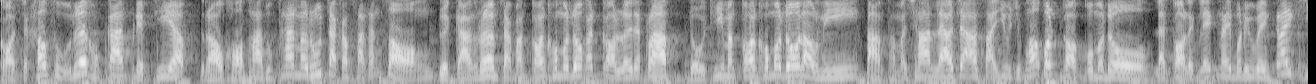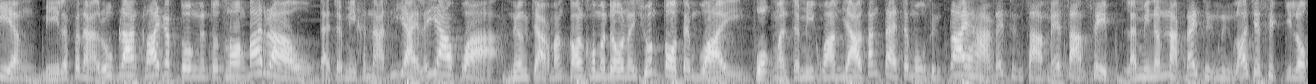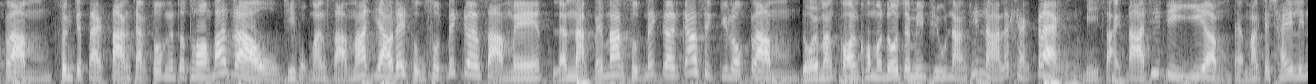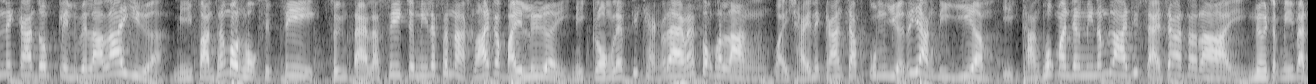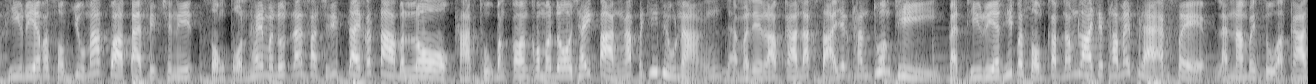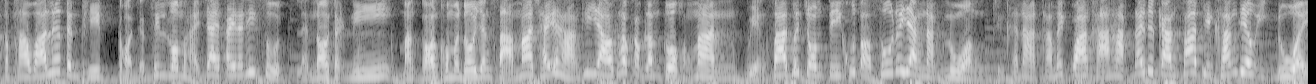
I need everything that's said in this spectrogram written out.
ก่อนจะเข้าสู่เรื่องของการเปรียบเทียบ เราขอพาทุกท่านมารู้จักกับสัตว์ทั้งสองโดยการเริ่มจากมังกรโคโมโดกันก่อนเลยนะครับ โดยที่มังกรโคโมโดเหล่านี้ ตามธรรมชาติแล้วจะอาศัยอยู่เฉพาะบนเกาะโคโมโด และเกาะเล็กๆ ในบริเวณใกล้เคียง มีลักษณะรูปร่างคล้ายกับตัวเงินตัวทองบ้านเรา แต่จะมีขนาดที่ใหญ่และยาวกว่า เนื่องจากมังกรโคโมโดในช่วงโตเต็มวัย พวกมันจะมีความยาวตั้งแต่จมูกถึงปลายหางได้ถึง3เมตร30 และมีน้ำหนักได้ถึง 170 กิโลกรัม ซึ่งจะแตกต่างจากตัวเงินตัวทองบ้านเรา ที่พวกมันสามารถยาวได้สูงสุดไม่เกิน 3 เมตร และหนักได้มากสุดไม่เกิน 90 กิโลกรัม โดยมังกรคโมโดจะมีผิวหนังที่หนาและแข็งแกร่ง มีสายตาที่ดีเยี่ยม แต่มักจะใช้ลิ้นในการดมกลิ่นเวลาล่าเหยื่อ มีฟันทั้งหมด 60 ซี่ ซึ่งแต่ละซี่จะมีลักษณะคล้ายกับใบเลื่อย มีกรงเล็บที่แข็งแรงและทรงพลัง ไว้ใช้ในการจับกลุ่มเหยื่อได้อย่างดีเยี่ยม อีกทั้งพวกมันยังมีน้ำลายที่แสนจะอันตราย เนื่องจากมีแบคทีเรียผสมอยู่มากกว่า 80 ชนิด ส่งผลให้มนุษย์และสัตว์ชนิดใดก็ตามบนโลก หากถูกมังกรคโมโดใช้ปากงับไปที่ผิวหนัง และไม่ได้รับการรักษาอย่างทันท่วงที แบคทีเรียที่ผสมกับน้ำลายจะทำให้แผลอักเสบ และนำไปสู่อาการสภาวะเลือดเป็นพิษ ก่อนจะสิ้นลมหายใจไปในที่สุด และนอกจากนี้มังกรคอมโดยังสามารถใช้หางที่ยาวเท่ากับลำตัวของมันเหวี่ยงฟาดเพื่อโจมตีคู่ต่อสู้ได้อย่างหนักหน่วง ถึงขนาดทำให้กวางขาหักได้ด้วยการฟาดเพียงครั้งเดียวอีกด้วย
